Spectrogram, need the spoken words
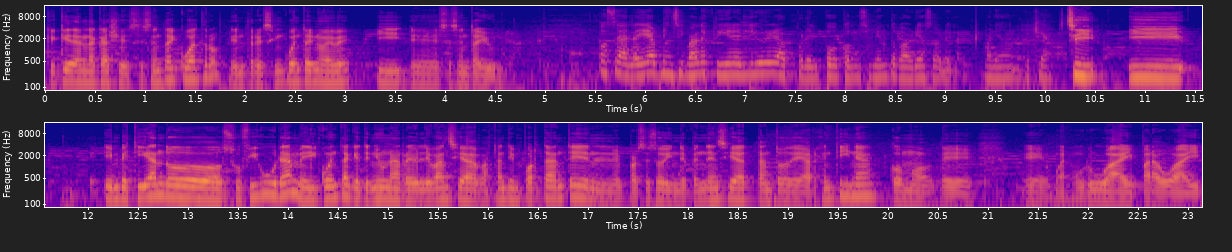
que queda en la calle 64 entre 59 y eh, 61. O sea, la idea principal de escribir el libro era por el poco conocimiento que habría sobre Mariano Necochea. Sí, y investigando su figura me di cuenta que tenía una relevancia bastante importante en el proceso de independencia tanto de Argentina como de eh, bueno, Uruguay, Paraguay,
